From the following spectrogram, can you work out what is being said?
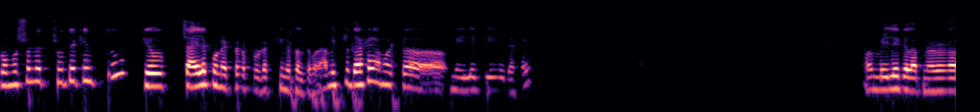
প্রমোশনের থ্রুতে কিন্তু কেউ চাইলে কোন একটা প্রোডাক্ট কিনে ফেলতে পারে। আমি একটু দেখাই আমার একটা মেইলে গিয়ে দেখাই। আমার মেইলে গেলে আপনারা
